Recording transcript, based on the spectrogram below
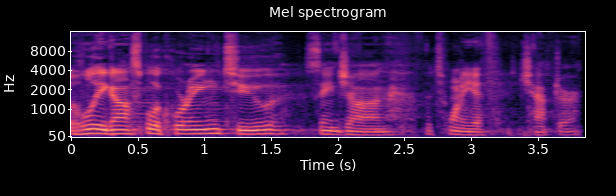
The Holy Gospel according to St. John, the 20th chapter.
